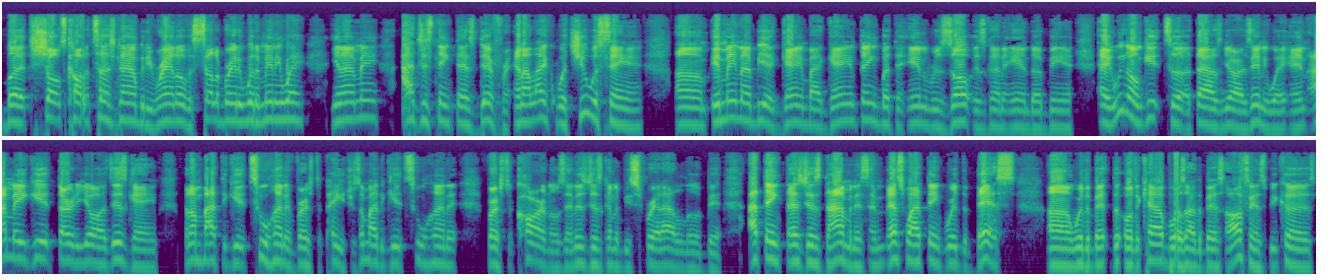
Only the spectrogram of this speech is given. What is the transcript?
But Schultz caught a touchdown, but he ran over, celebrated with him anyway. You know what I mean? I just think that's different. And I like what you were saying. Um, it may not be a game by game thing, but the end result is going to end up being, hey, we're gonna get to a thousand yards anyway, and I may get 30 yards this game, but I'm about to get 200 versus the Patriots. I'm about to get 200 versus the Cardinals, and it's just going to be spread out a little bit. I think that's just dominance, and that's why I think we're the best. Uh, the best, or the Cowboys are the best offense because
